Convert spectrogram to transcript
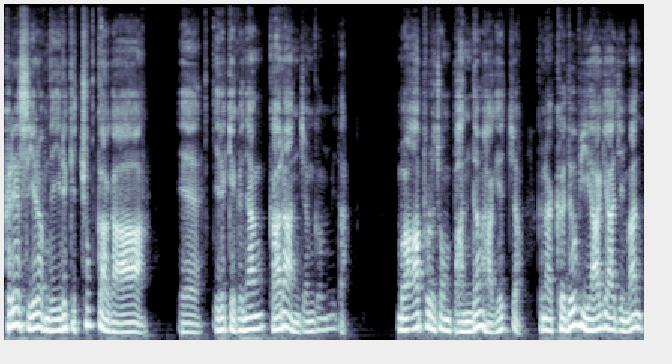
그래서 여러분들 이렇게 주가가 예, 이렇게 그냥 가라앉은 겁니다. 뭐 앞으로 좀 반등하겠죠. 그러나 거듭 이야기하지만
